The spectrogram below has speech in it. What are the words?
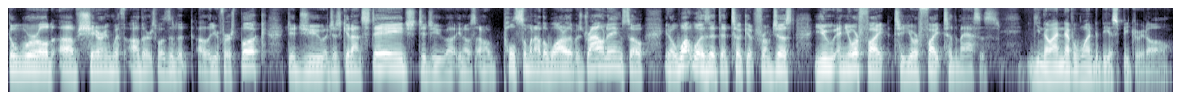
the world of sharing with others? Was it a, uh, your first book? Did you just get on stage? Did you, uh, you know, know, pull someone out of the water that was drowning? So, you know, what was it that took it from just you and your fight to your fight to the masses? You know, I never wanted to be a speaker at all.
